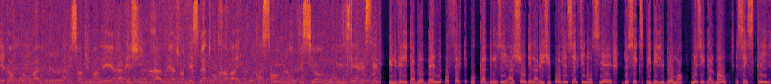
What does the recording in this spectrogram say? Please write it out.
et donc normal que nous puissions demander à la régie, cadre et agents de se mettre au travail, qu'ensemble nous puissions mobiliser les recettes une véritable aubaine offerte aux cadres et agents de la régie provinciale financière de s'exprimer librement, mais également s'inscrire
